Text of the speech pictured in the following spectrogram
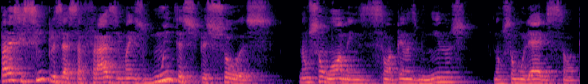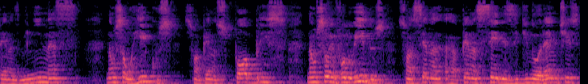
Parece simples essa frase, mas muitas pessoas não são homens, são apenas meninos, não são mulheres, são apenas meninas, não são ricos, são apenas pobres, não são evoluídos, são apenas seres ignorantes,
